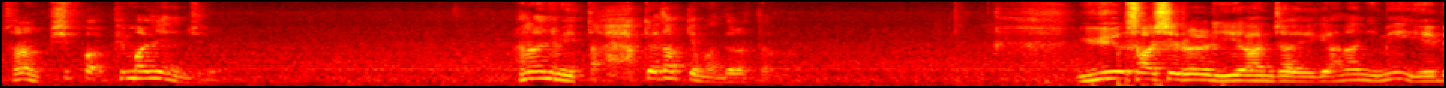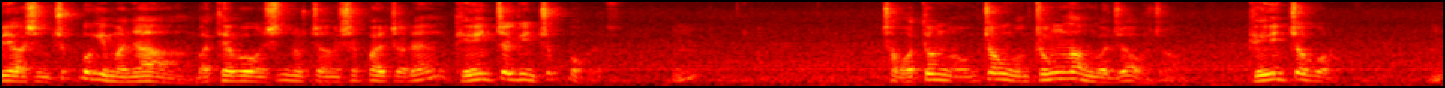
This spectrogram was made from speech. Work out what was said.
사람 피, 빠- 피 말리는 지를 하나님이 딱 깨닫게 말이에요. 위의 사실을 이해한 자에게 하나님이 예배하신 축복이 뭐냐? 마태복음 16장 18절에 개인적인 축복 그랬어요. 응? 참 어떤 엄청 엄청난 거죠, 그죠? 개인적으로. 응?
